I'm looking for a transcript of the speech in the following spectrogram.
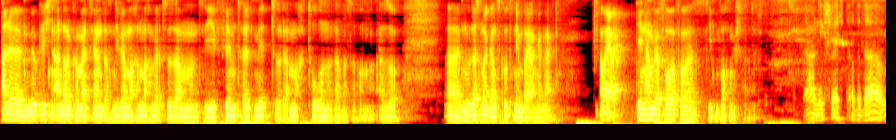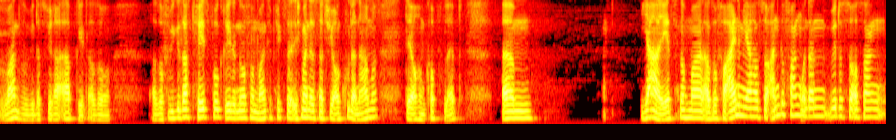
alle möglichen anderen kommerziellen Sachen, die wir machen, machen wir zusammen und sie filmt halt mit oder macht Ton oder was auch immer. Also äh, nur das mal ganz kurz nebenbei angemerkt. Aber ja, den haben wir vor, vor sieben Wochen gestartet. Ja, nicht schlecht. Also da Wahnsinn, wie das viral abgeht. Also, also wie gesagt, Facebook redet nur von Monkey Pixel. Ich meine, das ist natürlich auch ein cooler Name, der auch im Kopf bleibt. Ähm, ja, jetzt nochmal, also vor einem Jahr hast du angefangen und dann würdest du auch sagen,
